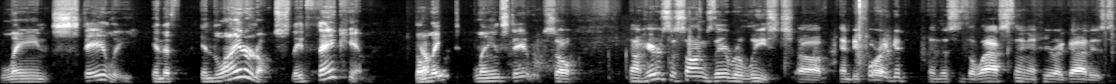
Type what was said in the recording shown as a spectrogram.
Layne Staley in the in the liner notes. They thank him, the yep. late Layne Staley. So now here's the songs they released. Uh, and before I get, and this is the last thing I hear I got is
